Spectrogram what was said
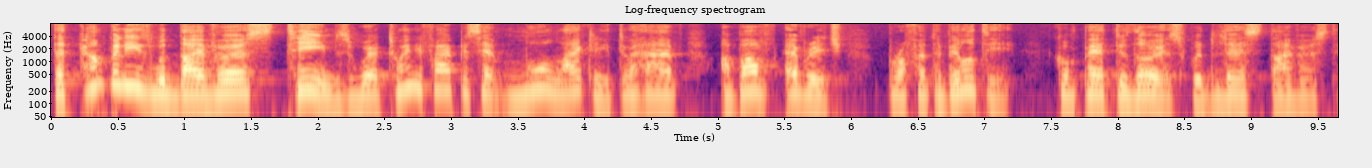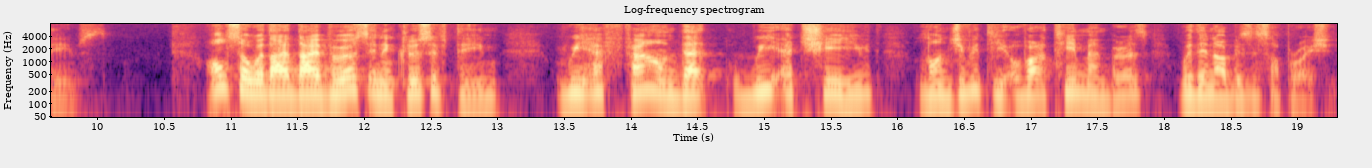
that companies with diverse teams were 25% more likely to have above average profitability compared to those with less diverse teams. Also, with our diverse and inclusive team, we have found that we achieved longevity of our team members within our business operation.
